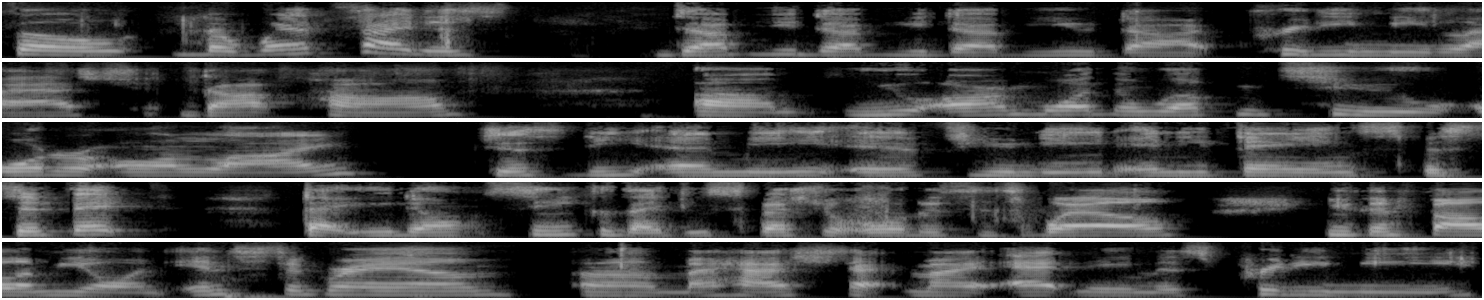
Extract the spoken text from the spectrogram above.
so the website is www.prettymelash.com. Um, you are more than welcome to order online. Just DM me if you need anything specific that you don't see, because I do special orders as well. You can follow me on Instagram. Um, my hashtag, my at name is pretty me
